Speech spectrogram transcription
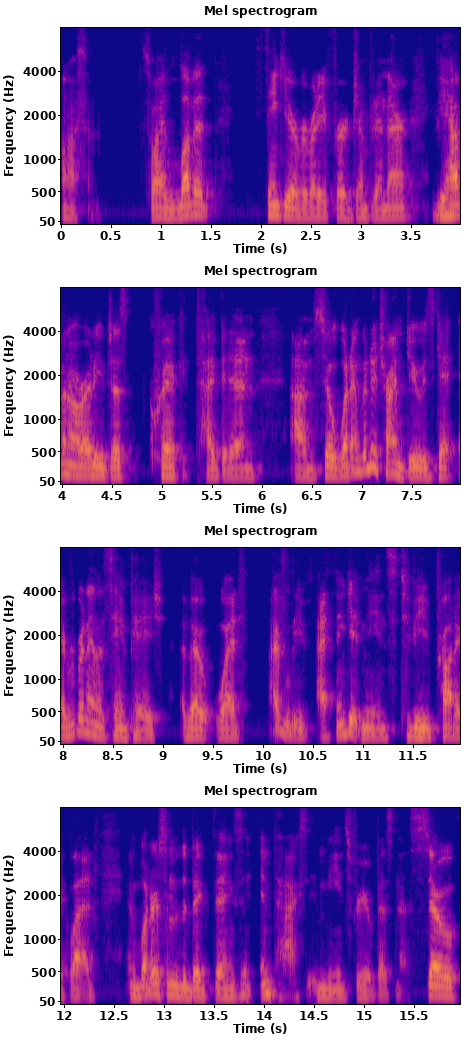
Awesome. So I love it. Thank you, everybody, for jumping in there. If you haven't already, just quick type it in. Um, so what I'm going to try and do is get everybody on the same page about what I believe, I think it means to be product led and what are some of the big things and impacts it means for your business. So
